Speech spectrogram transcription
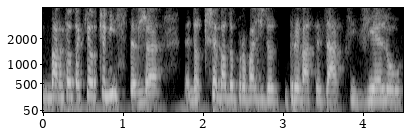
bardzo takie oczywiste, że no, trzeba doprowadzić do prywatyzacji wielu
